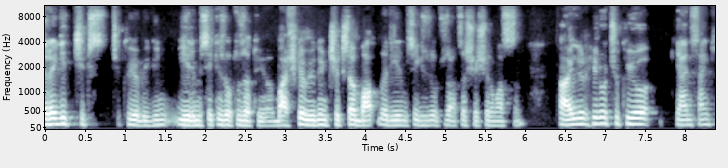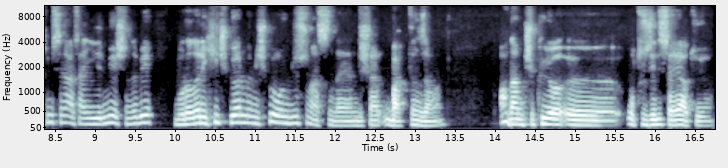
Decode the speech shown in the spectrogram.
Dragic çık, çıkıyor bir gün 28-30 atıyor. Başka bir gün çıksa Butler 28-30 atsa şaşırmazsın. Tyler Hero çıkıyor. Yani sen kimsin abi? Sen 20 yaşında bir buraları hiç görmemiş bir oyuncusun aslında yani dışarı baktığın zaman. Adam çıkıyor e, 37 sayı atıyor.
